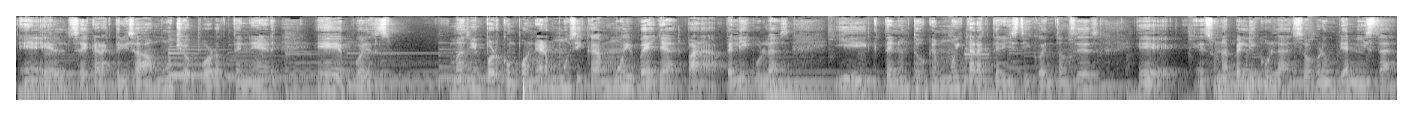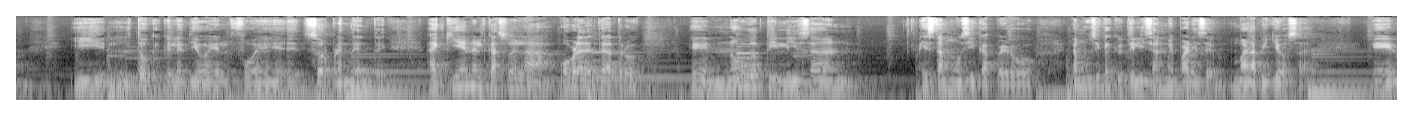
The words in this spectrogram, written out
él se caracterizaba mucho por tener, eh, pues, más bien por componer música muy bella para películas y tener un toque muy característico. Entonces, es una película sobre un pianista y el toque que le dio él fue sorprendente. Aquí en el caso de la obra de teatro, no utilizan esta música, pero la música que utilizan me parece maravillosa. Eh,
